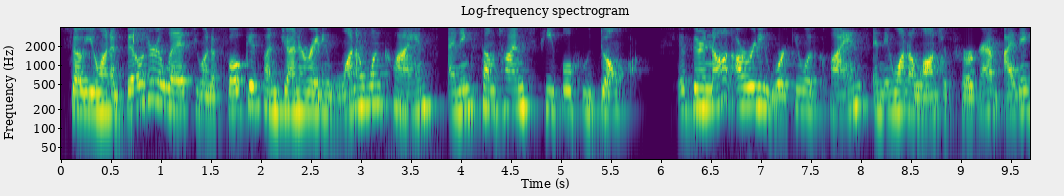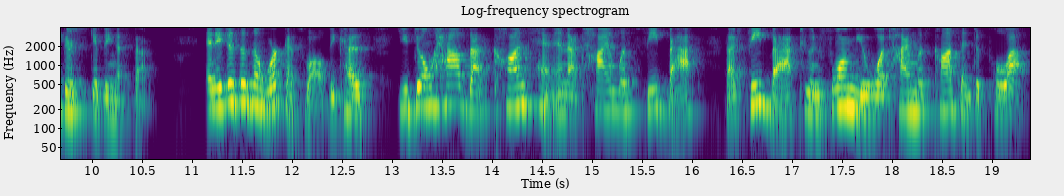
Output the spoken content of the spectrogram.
So you want to build your list. You want to focus on generating one-on-one clients. I think sometimes people who don't, if they're not already working with clients and they want to launch a program, I think they're skipping a step. And it just doesn't work as well because you don't have that content and that timeless feedback, that feedback to inform you what timeless content to pull out.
